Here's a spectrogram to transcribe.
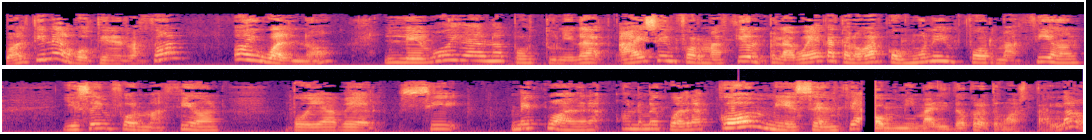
igual tiene algo, tiene razón, o igual no. Le voy a dar una oportunidad a esa información, la voy a catalogar como una información, y esa información voy a ver si me cuadra o no me cuadra con mi esencia, con mi marido que lo tengo hasta al lado.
